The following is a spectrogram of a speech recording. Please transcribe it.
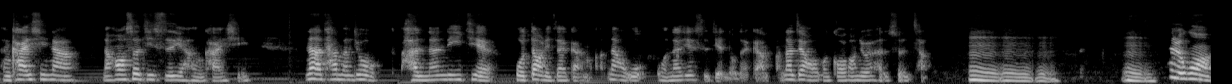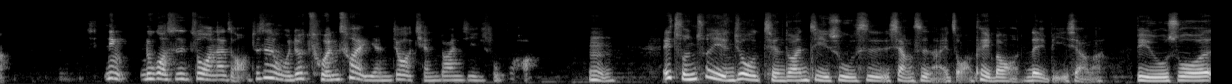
很开心啊，然后设计师也很开心，那他们就很能理解。我到底在干嘛？那我我那些时间都在干嘛？那这样我们沟通就会很顺畅。嗯嗯嗯嗯嗯。那如果你如果是做那种，就是我就纯粹研究前端技术的话，嗯，哎，纯粹研究前端技术是像是哪一种啊？可以帮我类比一下吗？比如说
